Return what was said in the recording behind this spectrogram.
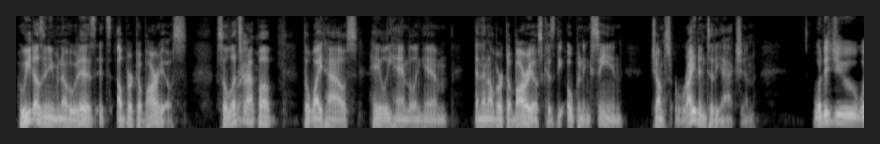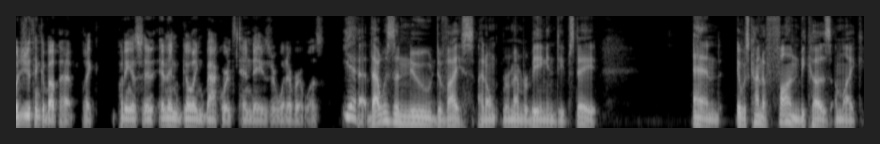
who he doesn't even know who it is. It's Alberto Barrios. So let's Right. wrap up the White House, Hayley handling him, and then Alberto Barrios because the opening scene jumps right into the action. What did you What did you think about that? Like putting us in, and then going backwards ten days or whatever it was. Yeah, that was a new device. I don't remember being in Deep State. And it was kind of fun because I'm like,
